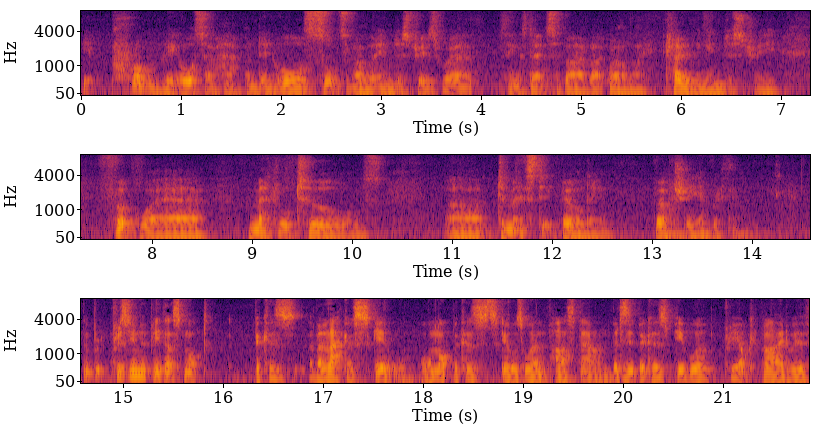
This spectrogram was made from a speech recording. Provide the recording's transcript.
it probably also happened in all sorts of other industries where things don't survive, like well, like clothing industry, footwear, metal tools, uh, domestic building, virtually everything. Presumably, that's not because of a lack of skill, or not because skills weren't passed down, but is it because people were preoccupied with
